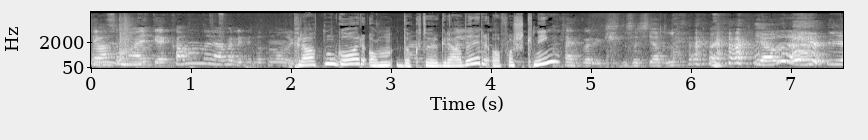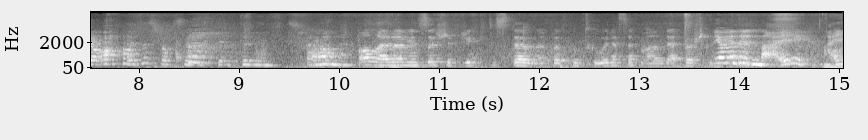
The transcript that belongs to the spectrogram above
Ting som jeg ikke kan. Det er veldig fint at noen andre kan. Praten går om doktorgrader og forskning, Tenk bare, gud, så kjedelig. Gjør det det? Ja. Å nei, det er min største frykt. Å støvne på et kontor. Jeg ser på meg det først. Ja, men det, nei. nei.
